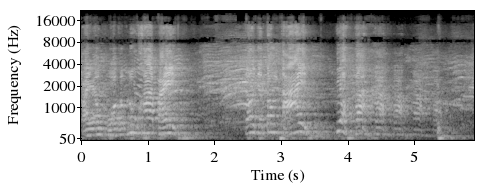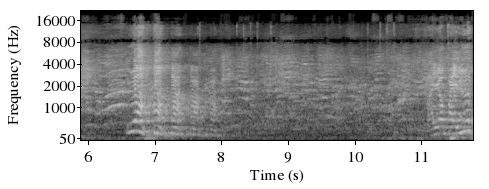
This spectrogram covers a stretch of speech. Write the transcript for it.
ใครเอาผัวกับลูกข้าไป เจ้าจะต้องตายเพื่อเพื่อฮ่าฮ่าฮ่าฮ่าใครเอาไปเลือก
